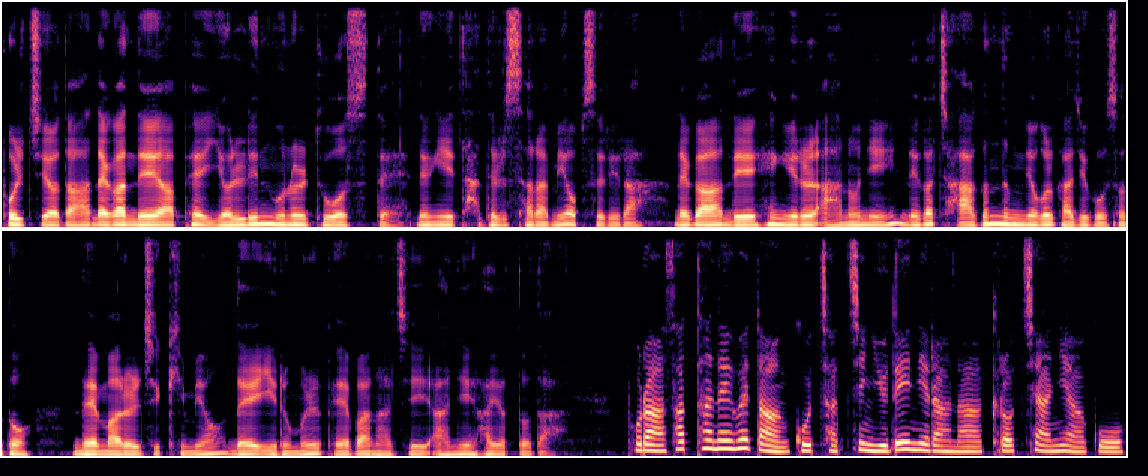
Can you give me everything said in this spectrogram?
볼지어다 내가 내 앞에 열린 문을 두었을 때 능히 닫을 사람이 없으리라. 내가 내 행위를 아노니 내가 작은 능력을 가지고서도 내 말을 지키며 내 이름을 배반하지 아니하였도다. 보라 사탄의 회당 곧 자칭 유대인이라 하나 그렇지 아니하고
